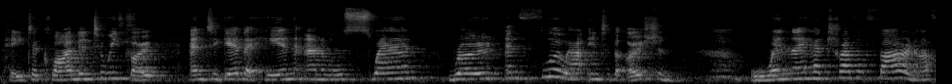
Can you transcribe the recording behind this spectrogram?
Peter climbed into his boat and together he and the animals swam, rowed and flew out into the ocean. When they had travelled far enough,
